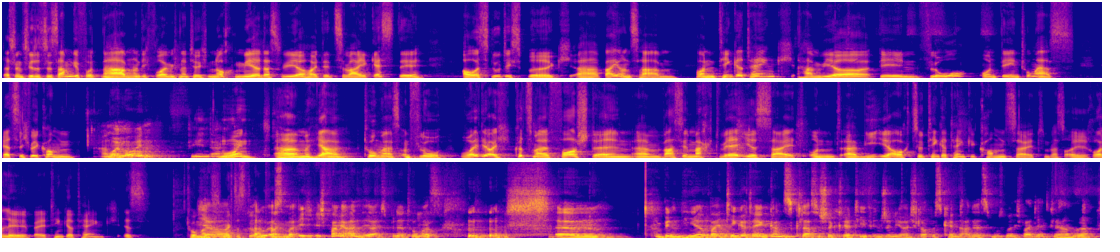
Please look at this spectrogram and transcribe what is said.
dass wir uns wieder zusammengefunden haben und ich freue mich natürlich noch mehr, dass wir heute zwei Gäste aus Ludwigsburg äh, bei uns haben. Von Tinker Tank haben wir den Flo und den Thomas. Herzlich willkommen. Moin, moin. Vielen Dank. Moin. Ähm, ja, Thomas und Flo, wollt ihr euch kurz mal vorstellen, ähm, was ihr macht, wer ihr seid und äh, wie ihr auch zu Tinker Tank gekommen seid und was eure Rolle bei Tinker Tank ist? Thomas, ja, möchtest du hallo anfangen? erstmal. Ich, ich fange an, ja, ich bin der Thomas. ähm, bin hier bei Tinkertank ganz klassischer Kreativingenieur. Ich glaube, das kennen alle, das muss man nicht weiter erklären, oder?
